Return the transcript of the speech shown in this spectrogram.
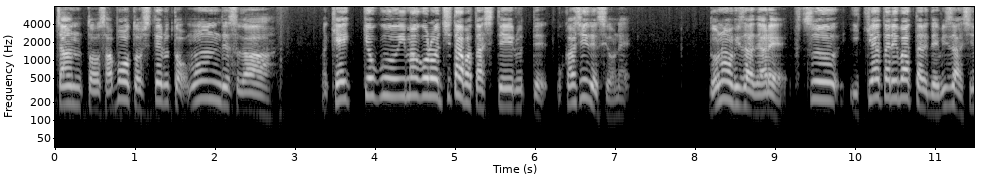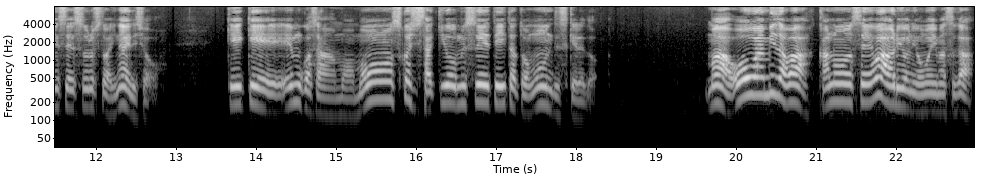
ちゃんとサポートしてると思うんですが、結局今頃ジタバタしているっておかしいですよね。どのビザであれ、普通行き当たりばったりでビザ申請する人はいないでしょう。KKM 子さんももう少し先を見据えていたと思うんですけれど。まあ O1 ビザは可能性はあるように思いますが、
